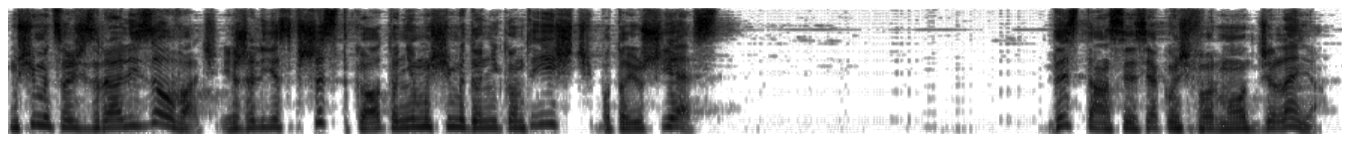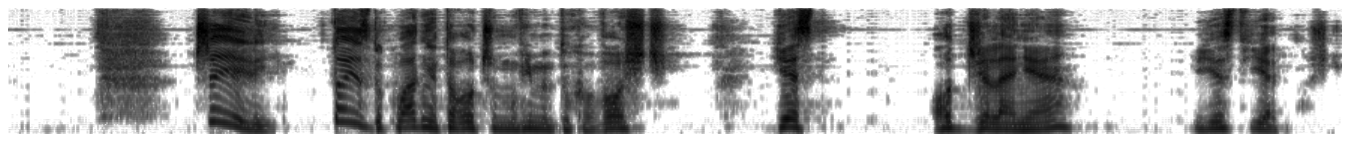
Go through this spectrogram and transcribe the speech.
Musimy coś zrealizować. Jeżeli jest wszystko, to nie musimy donikąd iść, bo to już jest. Dystans jest jakąś formą oddzielenia. Czyli to jest dokładnie to, o czym mówimy w duchowości. Jest oddzielenie i jest jedność.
